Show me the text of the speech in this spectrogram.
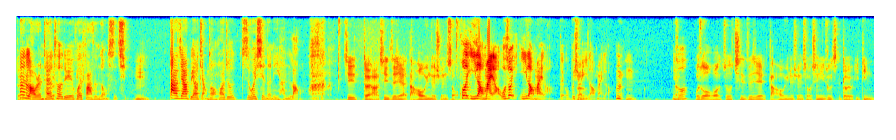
但是老人才是特别会发生这种事情，嗯，大家不要讲这种话，就只会显得你很老。其实对啊，其实这些打奥运的选手。或倚老卖老，我说倚老卖老，对，我不喜欢倚老卖老，嗯。嗯。嗯。你说，我说，我说，其实这些打奥运的选手心理素质都有一定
